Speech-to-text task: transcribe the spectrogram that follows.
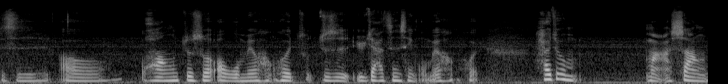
就是哦，我好像就说哦，我没有很会做，就是瑜伽这些我没有很会。他就马上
